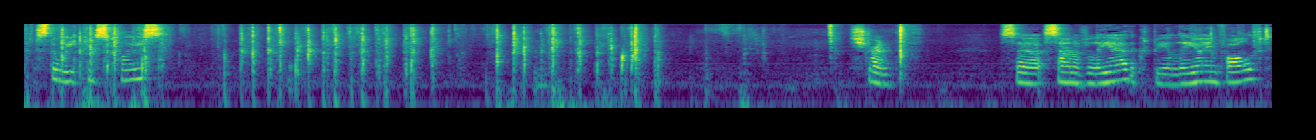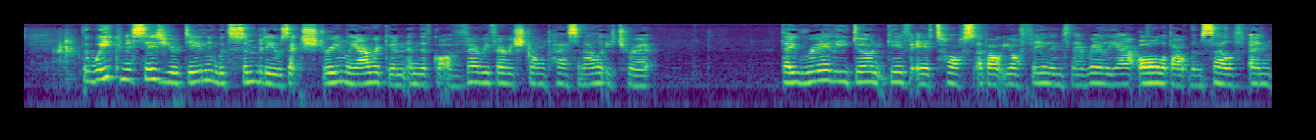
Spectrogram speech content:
What's the weakness, please? Strength. So, sign of Leo. There could be a Leo involved. The weakness is you're dealing with somebody who's extremely arrogant and they've got a very, very strong personality trait. They really don't give a toss about your feelings. They really are all about themselves. And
